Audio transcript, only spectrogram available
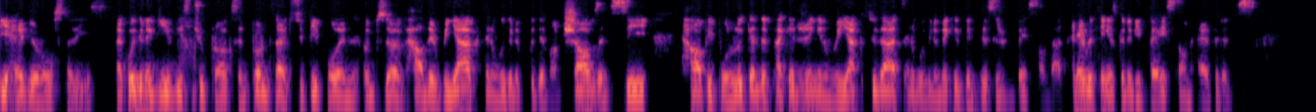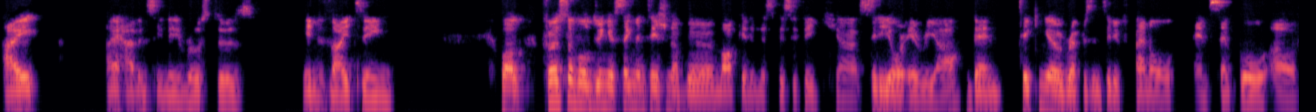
behavioral studies. Like we're going to give these two products and prototypes to people and observe how they react, and we're going to put them on shelves and see how people look at the packaging and react to that, and we're going to make a big decision based on that. And everything is going to be based on evidence. I I haven't seen any roasters inviting. Well, first of all, doing a segmentation of the market in a specific uh, city or area, then taking a representative panel and sample of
